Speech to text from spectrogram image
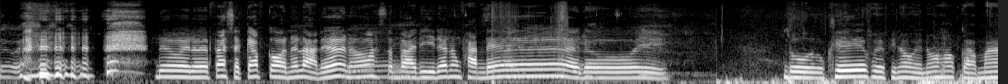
โดยโดยโดยป้าสกลับก่อนนั่นล่ะเด้อเนาะโดยสบายดีเด้อน้องพันธุ์เด้อสบายดีโดย โดยโอเคเพื่อนพี่น้องเนาะเฮากลับมา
